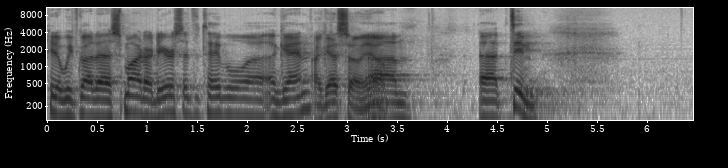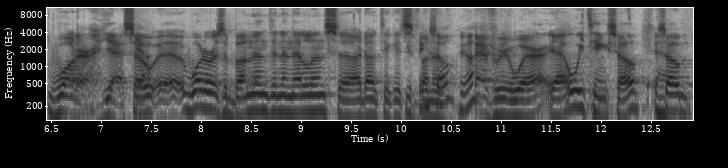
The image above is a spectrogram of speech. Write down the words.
Guido, we've got uh, smart ideas at the table uh, again. I guess so, yeah. Um, uh, Tim. Water, yeah. So Uh, water is abundant in the Netherlands. Uh, I don't think it's You think so? Yeah? everywhere. Yeah, we think so. So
